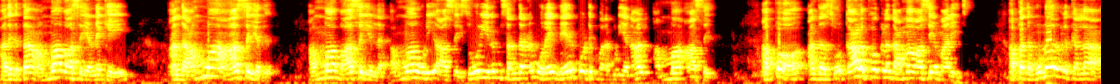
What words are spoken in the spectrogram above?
அதுக்குத்தான் அம்மாவாசை அன்னைக்கு அந்த அம்மா ஆசை அது. அம்மா வாசை இல்லை அம்மாவுடைய ஆசை. சூரியனும் சந்திரனும் ஒரே நேர்கோட்டுக்கு வரக்கூடிய நாள் அம்மா ஆசை. அப்போ அந்த காலப்போக்கில் அந்த அம்மாவாசையே மாறிடுச்சு. அப்ப அந்த முன்னோர்களுக்கெல்லாம்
